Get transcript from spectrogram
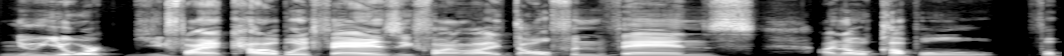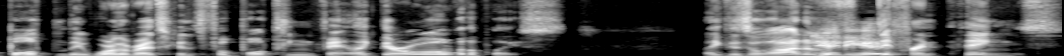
New York, you find a Cowboy fans, you find a lot of Dolphin fans. I know a couple football. They were the Redskins football team fan. Like they're all over the place. Like there's a lot of Yeah, the different things.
